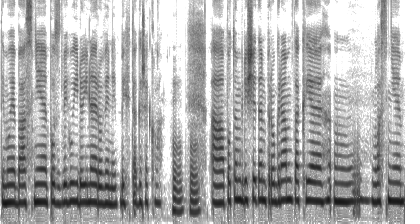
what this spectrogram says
ty moje básně pozdvihují do jiné roviny, bych tak řekla. Hmm, hmm. A potom, když je ten program, tak je um, vlastně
